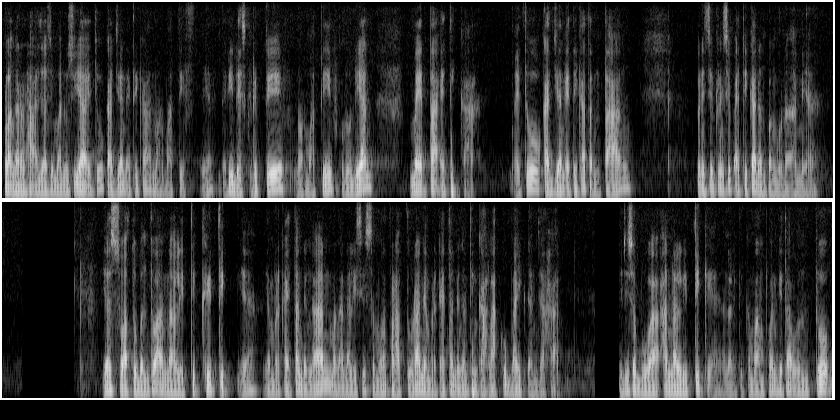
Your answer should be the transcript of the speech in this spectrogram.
Pelanggaran hak asasi manusia itu kajian etika normatif. Ya. Jadi deskriptif, normatif, kemudian meta etika. Nah, itu kajian etika tentang prinsip-prinsip etika dan penggunaannya ya suatu bentuk analitik kritik ya yang berkaitan dengan menganalisis semua peraturan yang berkaitan dengan tingkah laku baik dan jahat. Jadi sebuah analitik ya, analitik kemampuan kita untuk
